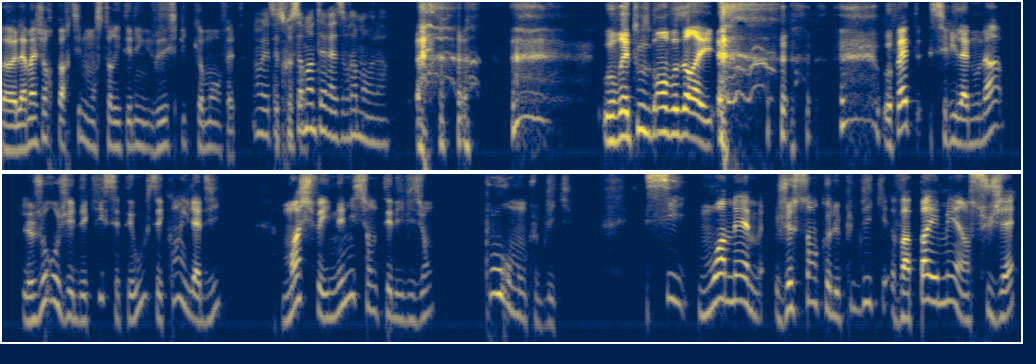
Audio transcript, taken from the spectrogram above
euh, la majeure partie de mon storytelling. Je vous explique comment en fait. Oui, parce que ça m'intéresse vraiment là. Ouvrez tous grand vos oreilles. Au fait, Cyril Hanouna, le jour où j'ai déclic, c'était où C'est quand il a dit Moi, je fais une émission de télévision pour mon public. Si moi-même, je sens que le public va pas aimer un sujet,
